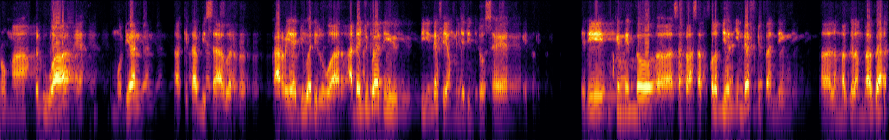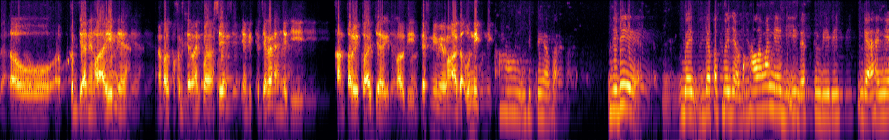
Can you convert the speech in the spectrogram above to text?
rumah kedua ya. Kemudian uh, kita bisa berkarya juga di luar. Ada juga di di Indef yang menjadi dosen. Jadi mungkin itu uh, salah satu kelebihan Indef dibanding eh, lembaga-lembaga uh, atau uh, pekerjaan yang lain ya. Karena kalau pekerjaan lain pasti yang, yang dikerjakan hanya di kantor itu aja gitu. Kalau di Indef ini memang agak unik. Oh gitu ya Pak. Jadi ba dapat banyak pengalaman ya di Indef sendiri. Nggak hanya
